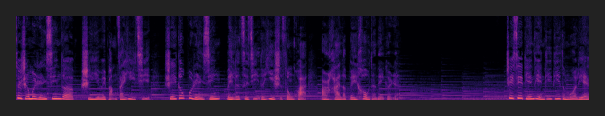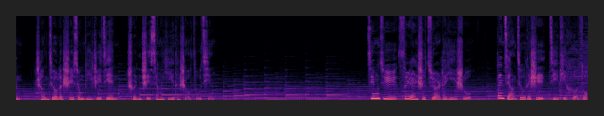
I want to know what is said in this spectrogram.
最折磨人心的是，因为绑在一起，谁都不忍心为了自己的一时松快而害了背后的那个人。这些点点滴滴的磨练，成就了师兄弟之间唇齿相依的手足情。京剧虽然是角儿的艺术，但讲究的是集体合作。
